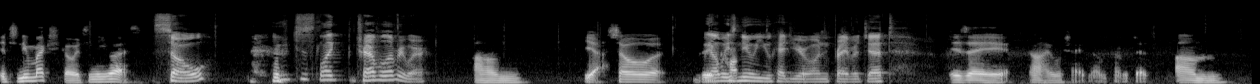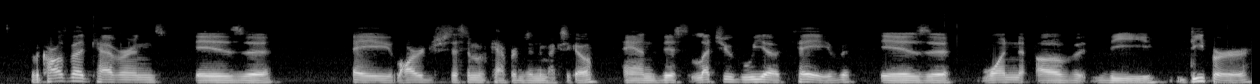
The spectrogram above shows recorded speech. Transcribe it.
it's New Mexico. It's in the U.S. So you just like travel everywhere. Um, yeah. So We always knew you had your own private jet. is a. Oh, I wish I had known private jet. Um, the Carlsbad Caverns is uh, a large system of caverns in New Mexico, and this Lechuguilla Cave is uh, one of the deeper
